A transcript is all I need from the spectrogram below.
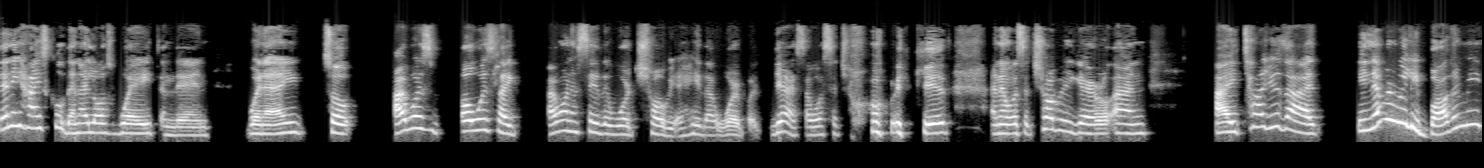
Then in high school, then I lost weight. And then when I, so I was always like, I want to say the word chubby. I hate that word, but yes, I was a chubby kid and I was a chubby girl. And I tell you that it never really bothered me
